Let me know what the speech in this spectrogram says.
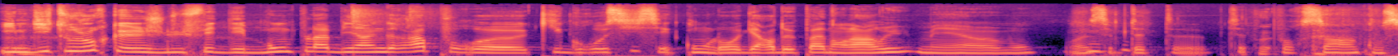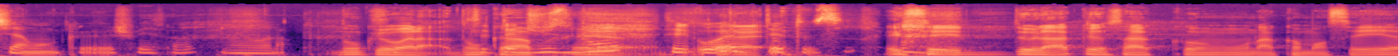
Il me dit toujours que je lui fais des bons plats bien gras pour euh, qu'il grossisse et qu'on le regarde pas dans la rue. Mais euh, bon, c'est peut-être euh, peut-être pour ça inconsciemment que je fais ça. voilà. Donc voilà. Donc peut-être juste bon. Ouais, peut-être aussi. Et c'est de là que ça qu'on a commencé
